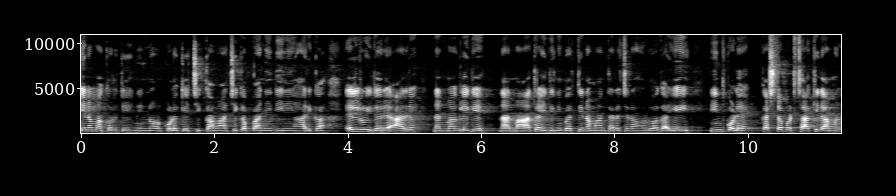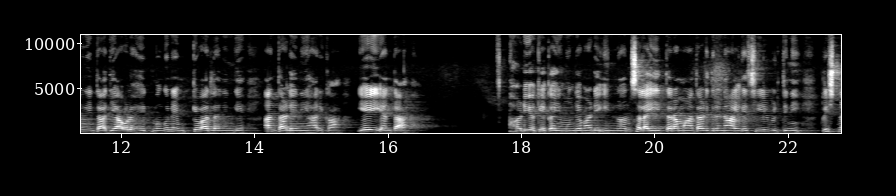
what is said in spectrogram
ಏನಮ್ಮ ಕೊರತೆ? ನೀನು ನೋಡ್ಕೊಳ್ಳೋಕ್ಕೆ ಚಿಕ್ಕಮ್ಮ ಚಿಕ್ಕಪ್ಪ, ನಿಧಿ, ನಿಹಾರಿಕಾ ಎಲ್ಲರೂ ಇದ್ದಾರೆ ಆದರೆ ನನ್ನ ಮಗಳಿಗೆ ನಾನು ಮಾತ್ರ ಇದ್ದೀನಿ. ಬರ್ತೀನಮ್ಮ ಅಂತ ರಚನಾ ಹೊಡುವಾಗ ಏಯ್ ನಿಂತ್ಕೊಳ್ಳೆ ಕಷ್ಟಪಟ್ಟು ಸಾಕಿದ ಅಮ್ಮನಿಗಿಂತ ಅದ್ಯಾವಳು ಹೆತ್ ಮಗುನೇ ಮುಖ್ಯವಾದ್ಲ ನಿನಗೆ? ಅಂತಾಳೆ ನಿಹಾರಿಕಾ ಏಯ್ ಅಂತ ಹೊಡೆಯೋಕ್ಕೆ ಕೈ ಮುಂದೆ ಮಾಡಿ. ಇನ್ನೊಂದು ಸಲ ಈ ಥರ ಮಾತಾಡಿದರೆ ನಾಲ್ಗೆ ಸೀಳ್ಬಿಡ್ತೀನಿ ಕೃಷ್ಣ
